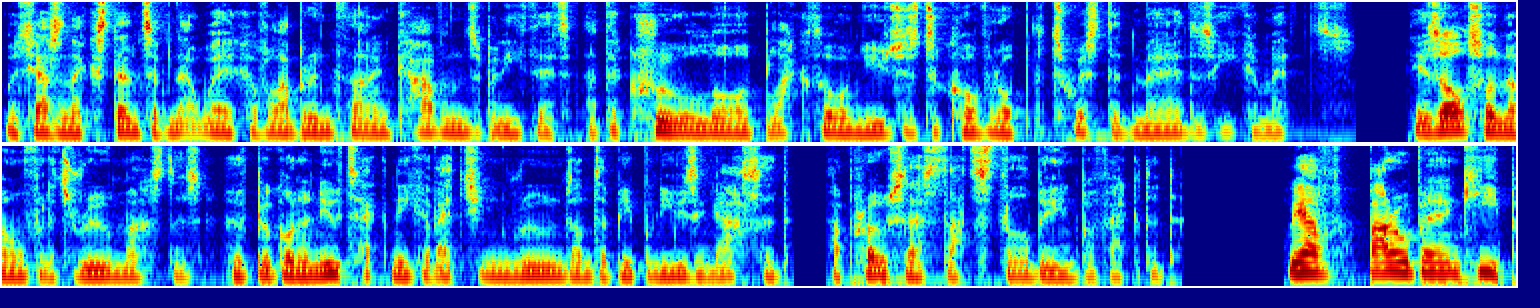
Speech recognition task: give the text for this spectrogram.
which has an extensive network of labyrinthine caverns beneath it that the cruel Lord Blackthorn uses to cover up the twisted murders he commits. It is also known for its rune masters, who have begun a new technique of etching runes onto people using acid, a process that's still being perfected. We have Barrowburn Keep,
